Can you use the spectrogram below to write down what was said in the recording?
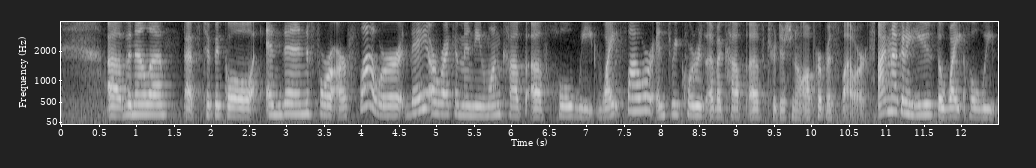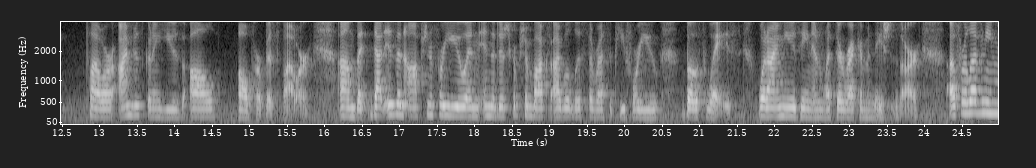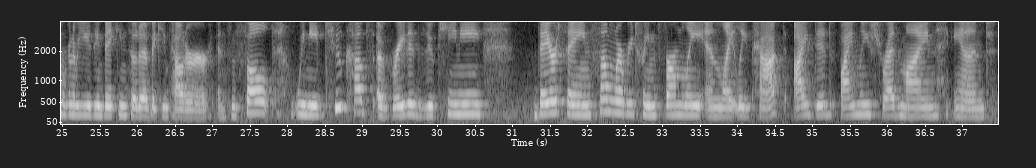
uh, vanilla, that's typical. And then for our flour, they are recommending one cup of whole wheat white flour and three quarters of a cup of traditional all-purpose flour. I'm not gonna use the white whole wheat flour, I'm just gonna use all all-purpose flour. Um, but that is an option for you and in the description box I will list the recipe for you both ways, what I'm using and what their recommendations are. Uh, for leavening we're going to be using baking soda, baking powder, and some salt. We need two cups of grated zucchini. They are saying somewhere between firmly and lightly packed. I did finely shred mine and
